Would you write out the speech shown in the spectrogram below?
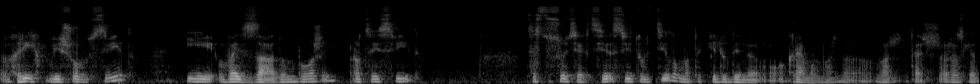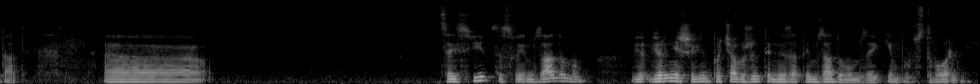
гріх війшов в світ, і весь задум Божий про цей світ. Це стосується як ці- світу в цілому, так і людини окремо можна важ- теж розглядати. Е- цей світ за своїм задумом, вірніше, він почав жити не за тим задумом, за яким був створений.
